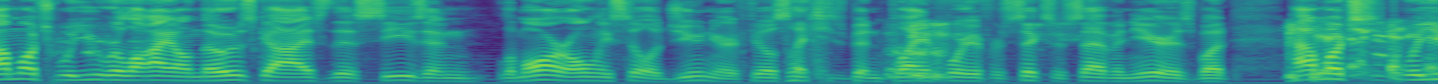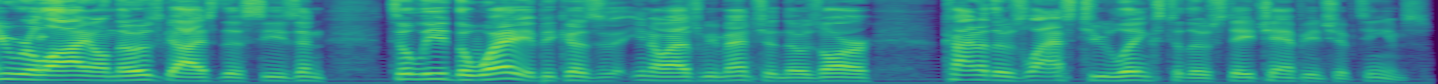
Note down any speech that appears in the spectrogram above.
How much will you rely on those guys this season? Lamar only still a junior. It feels like he's been playing for you for six or seven years. But how much will you rely on those guys this season to lead the way? Because you know, as we mentioned, those are kind of those last two links to those state championship teams.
